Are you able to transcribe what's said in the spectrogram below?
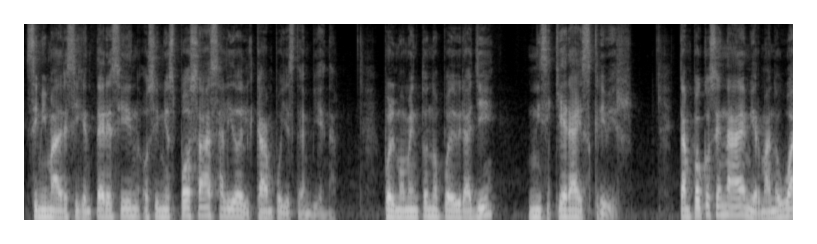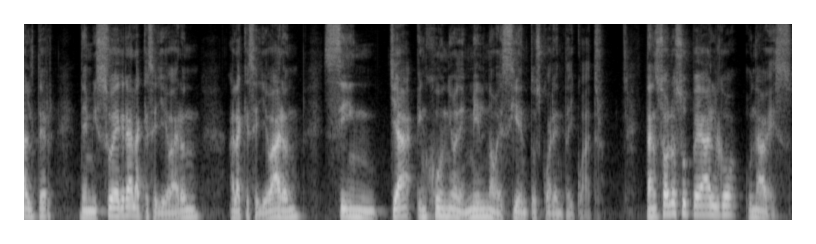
Si mi madre sigue en Teresin o si mi esposa ha salido del campo y está en Viena. Por el momento no puedo ir allí ni siquiera a escribir. Tampoco sé nada de mi hermano Walter, de mi suegra a la que se llevaron, a la que se llevaron sin ya en junio de 1944. Tan solo supe algo una vez.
